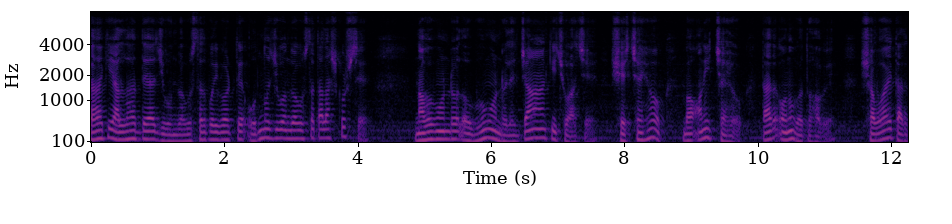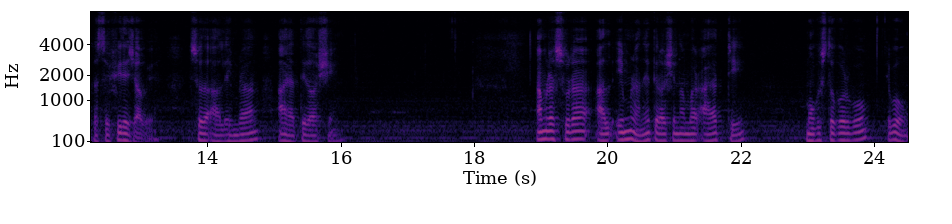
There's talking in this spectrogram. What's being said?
তারা কি আল্লাহর দেয়া জীবন ব্যবস্থার পরিবর্তে অন্য জীবন ব্যবস্থা তালাশ করছে? নবমণ্ডল ও ভূমণ্ডলে যা কিছু আছে, স্বেচ্ছায় হোক বা অনিচ্ছায় হোক, তার অনুগত হবে। সবাই তার কাছে ফিরে যাবে। সুরা আল ইমরান, আয়াত তিরাশি আমরা সুরা আল ইমরানে তেরাশি নম্বর আয়াতটি মুখস্থ করব এবং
